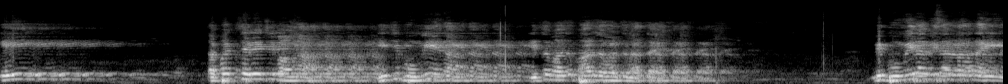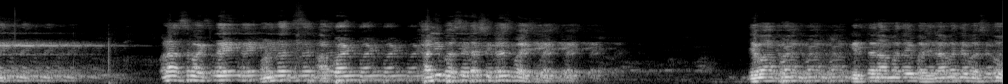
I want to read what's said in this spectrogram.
की तपश्चर्याची भावना ही जी भूमी आहे ना हिचं माझं फार जवळचं नातं आहे. मी भूमीला विसरणार नाही. मला असं वाटतंय म्हणूनच आपण खाली बसायला शिकलंच पाहिजे. जेव्हा आपण कीर्तनामध्ये भजनामध्ये बसतो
